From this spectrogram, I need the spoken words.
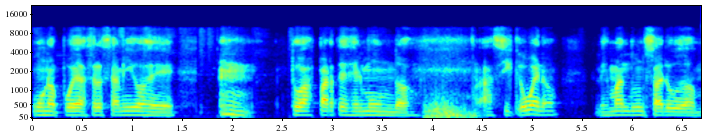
uno puede hacerse amigos de todas partes del mundo. Así que bueno, les mando un saludo.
